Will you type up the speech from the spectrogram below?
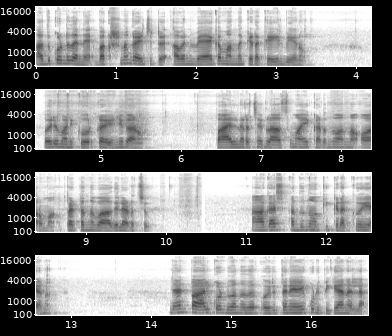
അതുകൊണ്ട് തന്നെ ഭക്ഷണം കഴിച്ചിട്ട് അവൻ വേഗം വന്ന് കിടക്കയിൽ വീണു. ഒരു മണിക്കൂർ കഴിഞ്ഞു കാണും. പാൽ നിറച്ച ഗ്ലാസുമായി കടന്നു വന്ന ഓർമ്മ പെട്ടെന്ന് വാതിലടച്ചു ആകാശ് അത് നോക്കി കിടക്കുകയാണ്. ഞാൻ പാൽ കൊണ്ടുവന്നത് ഒരുത്തനെയും കുടിപ്പിക്കാനല്ല.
